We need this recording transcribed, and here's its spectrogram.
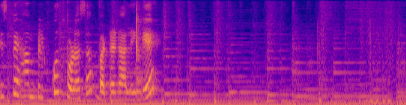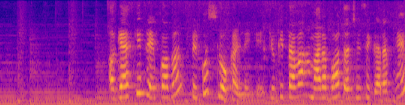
इस पे हम बिल्कुल थोड़ा सा बटर डालेंगे। और गैस की फ्लेम को अब हम बिल्कुल स्लो कर लेंगे, क्योंकि तवा हमारा बहुत अच्छे से गर्म है।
